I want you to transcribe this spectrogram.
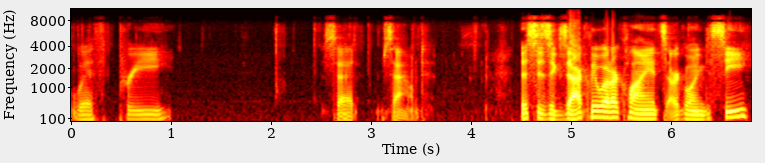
with pre-set sound. This is exactly what our clients are going to see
